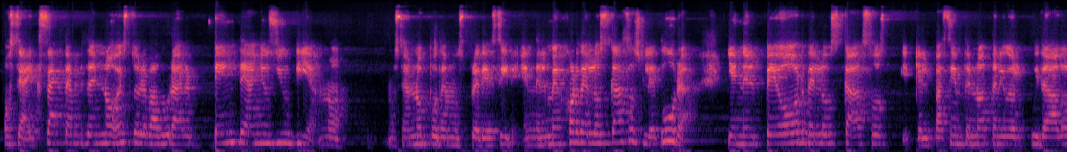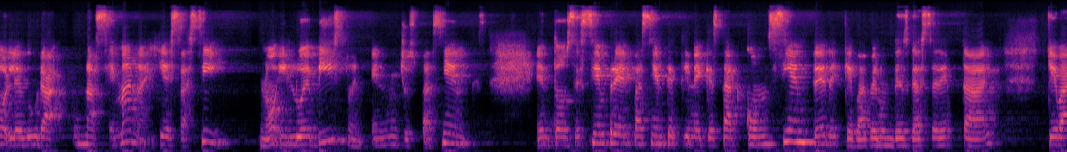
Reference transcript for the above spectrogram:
o sea, exactamente, no, esto le va a durar 20 años y un día, no, O sea, no podemos predecir. En el mejor de los casos le dura y en el peor de los casos que el paciente no ha tenido el cuidado le dura una semana y es así. ¿no? Y lo he visto en, en, muchos pacientes. Entonces, siempre el paciente tiene que estar consciente de que va a haber un desgaste dental, que va,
